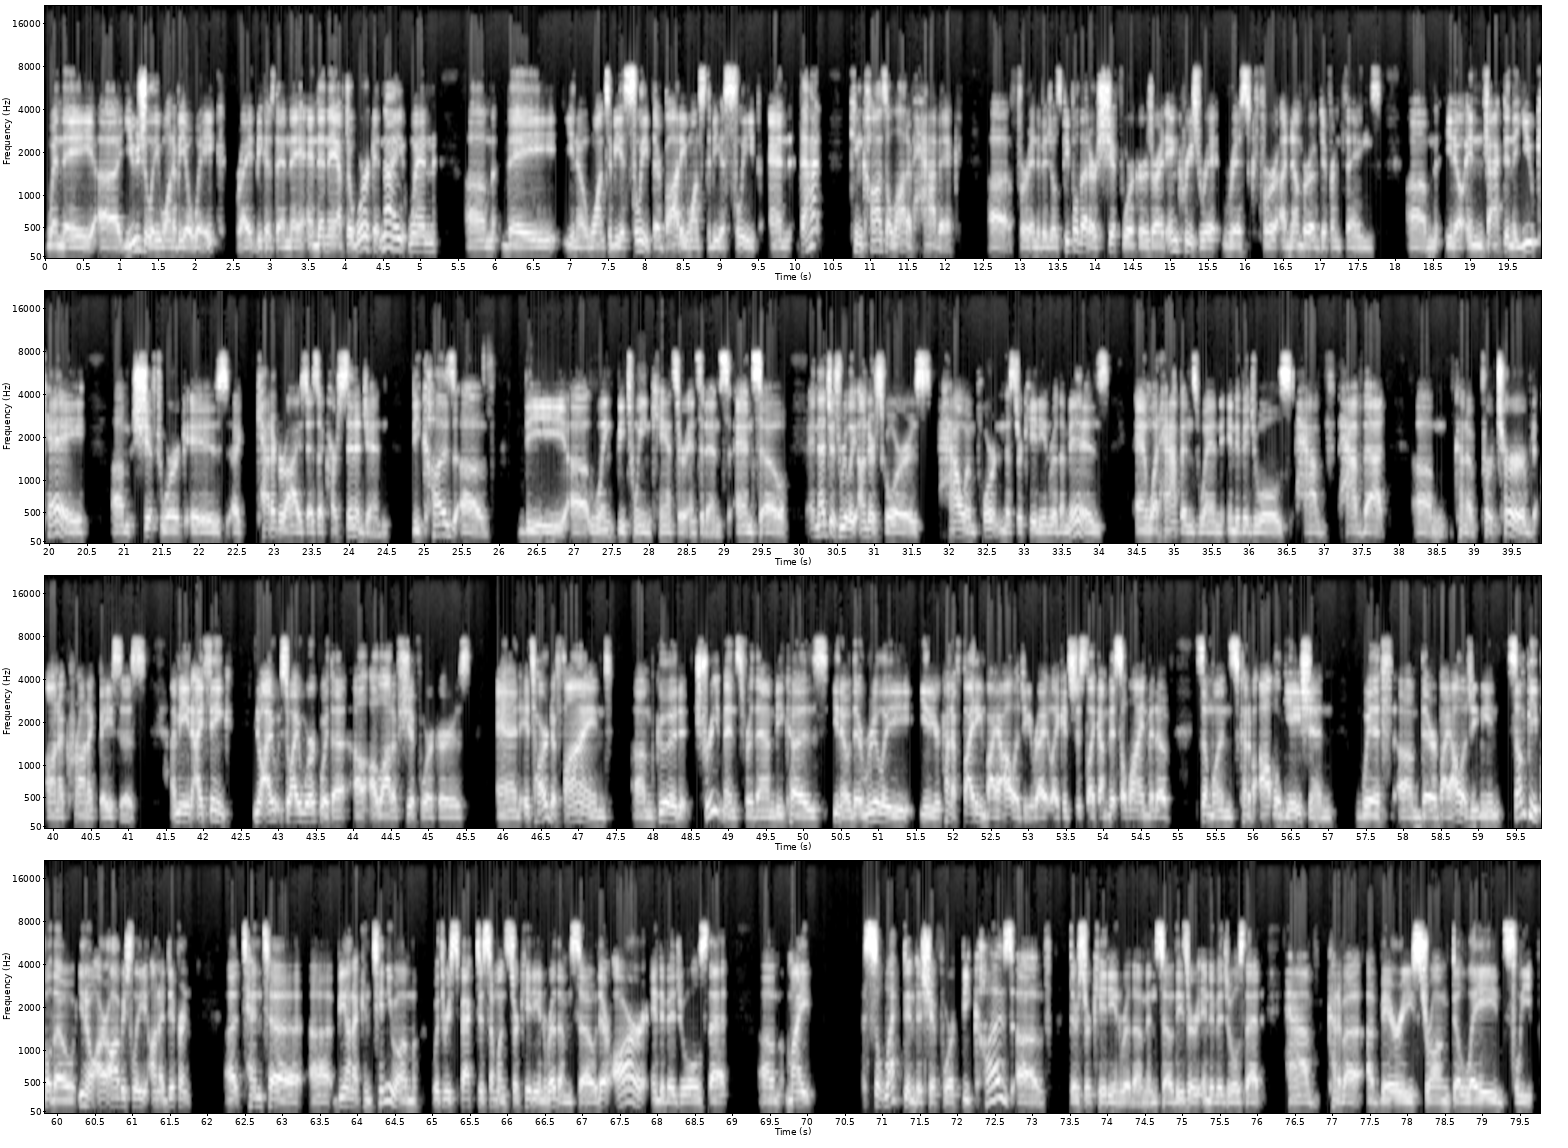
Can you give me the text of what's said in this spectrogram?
when they uh, usually want to be awake right? Because then they and then they have to work at night when um, they you know want to be asleep their body wants to be asleep. And that can cause a lot of havoc uh, for individuals. People that are shift workers are at increased ri- risk for a number of different things. Um, you know, in fact, in the UK, um, shift work is uh, categorized as a carcinogen because of the uh, link between cancer incidence. And so, and that just really underscores how important the circadian rhythm is and what happens when individuals have have that um, kind of perturbed on a chronic basis. I mean, I think you know, I so I work with a, a, lot of shift workers, and it's hard to find um, good treatments for them because you know they're really you know you're kind of fighting biology right like it's just like a misalignment of someone's kind of obligation with um, their biology. I mean some people though you know are obviously on a different uh, tend to uh, be on a continuum with respect to someone's circadian rhythm. So there are individuals that um, might select into shift work because of their circadian rhythm. And so these are individuals that have kind of a, a very strong delayed sleep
